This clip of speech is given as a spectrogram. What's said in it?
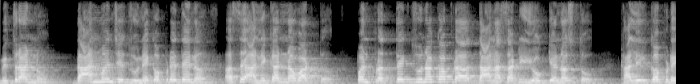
मित्रांनो दान म्हणजे जुने कपडे देणं असे अनेकांना वाटतं. पण प्रत्येक जुना कपडा दानासाठी योग्य नसतो. खालील कपडे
